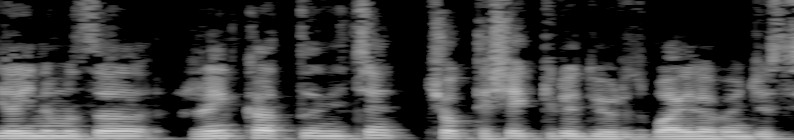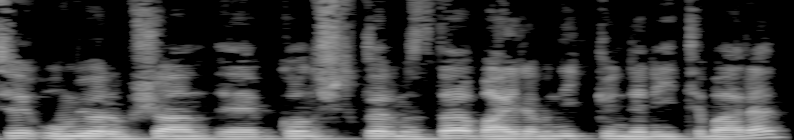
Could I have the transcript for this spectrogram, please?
yayınımıza renk kattığın için çok teşekkür ediyoruz bayram öncesi. Umuyorum şu an e, konuştuklarımızda bayramın ilk günden itibaren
